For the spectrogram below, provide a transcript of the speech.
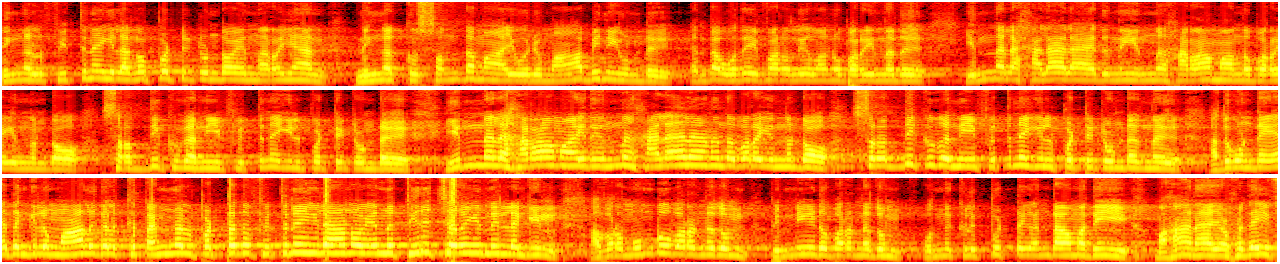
നിങ്ങൾ ഫിത്നയിൽ അകപ്പെട്ടിട്ടുണ്ടോ എന്നറിയാൻ നിങ്ങൾക്ക് സ്വന്തമായ ഒരു മാബിനിയുണ്ട് എന്താ ഉദയ് റളിയല്ലാഹു പറയുന്നത്? ഇന്നലെ ഹലാലായത് നീ ഇന്ന് ഹറാമാന്ന് പറയുന്നുണ്ടോ? ശ്രദ്ധിക്കുക നീ ഫിത്നയിൽ പെട്ടിട്ടുണ്ട്. ഇന്നലെ ഹറാമായത് ഇന്ന് ഹലാലാണെന്ന് പറയുന്നുണ്ടോ? ശ്രദ്ധിക്കുക നീ ഫിത്നയിൽ പെട്ടിട്ടുണ്ടെന്ന്. അതുകൊണ്ട് ഏതെങ്കിലും ആളുകൾക്ക് തങ്ങൾ പെട്ടത് ഫിത്നയിലാണോ എന്ന് തിരിച്ചറിയുന്നില്ലെങ്കിൽ അവർ മുമ്പ് പറഞ്ഞതും പിന്നീട് പറഞ്ഞതും ഒന്ന് ക്ലിപ്പിട്ട് കണ്ടാൽ മതി. മഹാനായ ഹുദൈഫ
